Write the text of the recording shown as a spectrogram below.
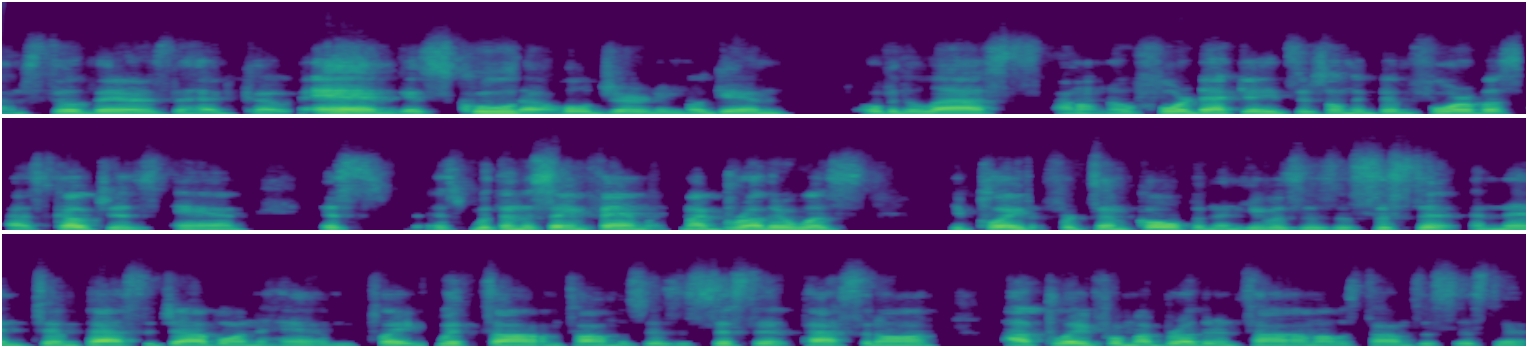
I'm still there as the head coach. And it's cool that whole journey. Again, over the last, I don't know, four decades, there's only been four of us as coaches, and it's it's within the same family. My brother was he played for Tim Culp and then he was his assistant. And then Tim passed the job on to him, played with Tom. Tom was his assistant, passed it on. I played for my brother and Tom. I was Tom's assistant,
